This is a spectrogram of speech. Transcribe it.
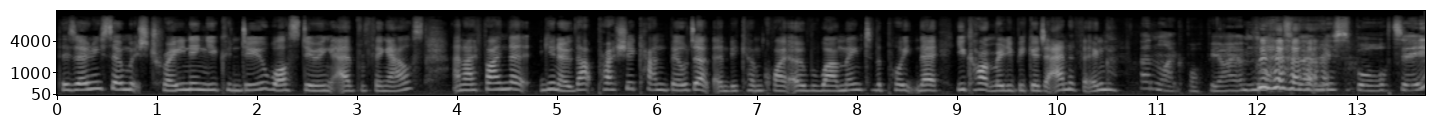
there's only so much training you can do whilst doing everything else. And I find that you know that pressure can build up and become quite overwhelming to the point that you can't really be good at anything. Unlike Poppy, I am not very sporty.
